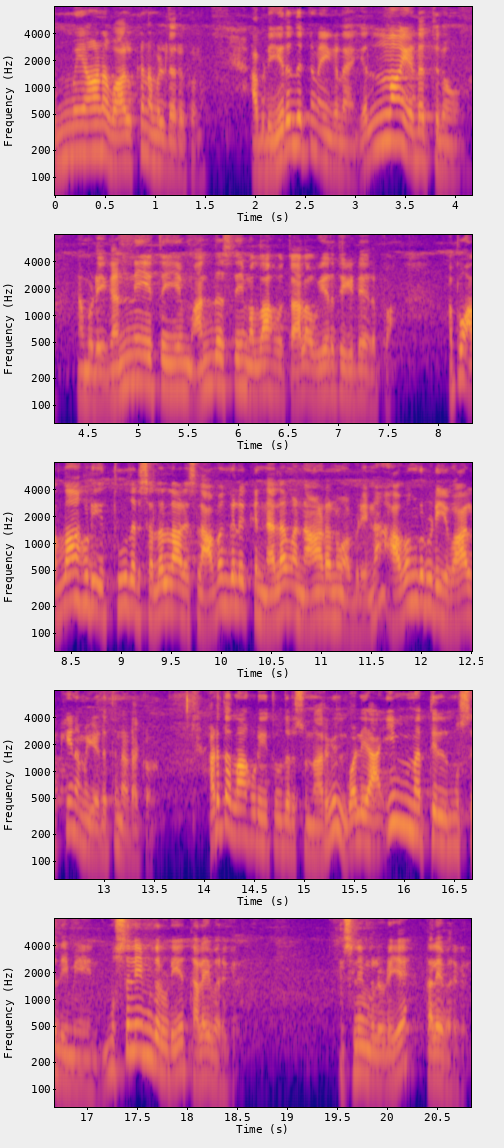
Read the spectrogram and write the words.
உண்மையான வாழ்க்கை நம்மள்கிட்ட இருக்கணும். அப்படி இருந்துட்டு வைங்களேன் எல்லா இடத்திலும் நம்முடைய கண்ணியத்தையும் அந்தஸ்தையும் அல்லாஹு தாலா உயர்த்திக்கிட்டே இருப்பான். அப்போது அல்லாஹுடைய தூதர் சல்லல்லா அலிஸ்லாம் அவங்களுக்கு நிலவை நாடணும் அப்படின்னா அவங்களுடைய வாழ்க்கையை நம்ம எடுத்து நடக்கணும். அடுத்து அல்லாஹுடைய தூதர் சொன்னார்கள் வலி ஐம்மத்தில் முஸ்லிமீன். முஸ்லீம்களுடைய தலைவர்கள். முஸ்லீம்களுடைய தலைவர்கள்.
